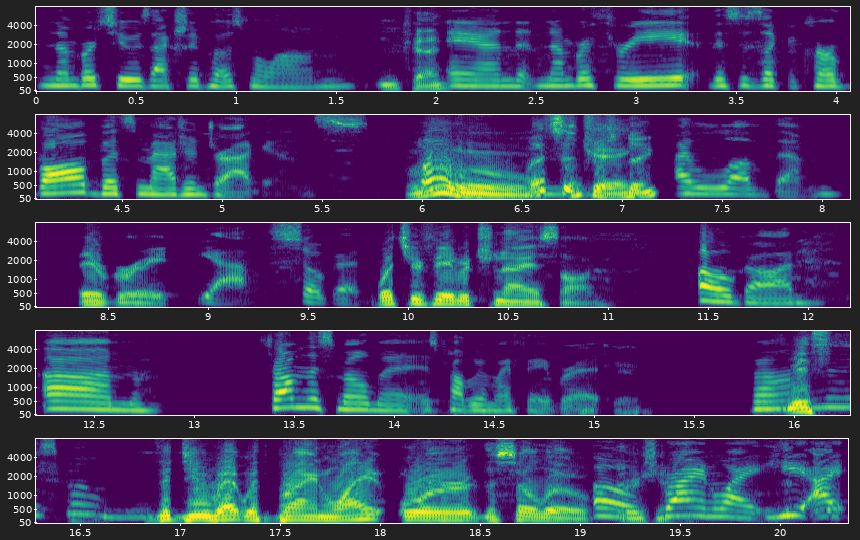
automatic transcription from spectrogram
number two is actually Post Malone. okay. And number three, this is like a curveball, but it's Imagine Dragons. Ooh, That's okay. interesting. I love them. They're great. Yeah, so good. What's your favorite Shania song? Oh God. Um, from this moment is probably my favorite. Okay, From With the duet with Bryan White or the solo Oh, version? Bryan White. He, I,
